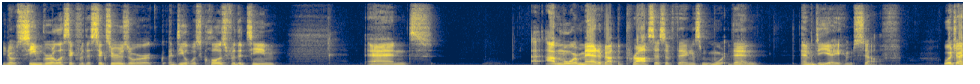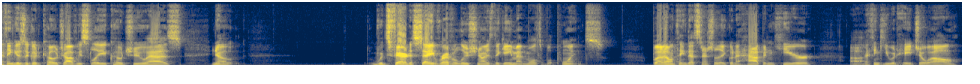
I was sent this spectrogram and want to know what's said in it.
you know seemed realistic for the Sixers, or a deal was close for the team. And I'm more mad about the process of things more than MDA himself, which I think is a good coach. Obviously, a coach who has you know what's fair to say revolutionized the game at multiple points. But I don't think that's necessarily going to happen here. Uh, I think he would hate Joel.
